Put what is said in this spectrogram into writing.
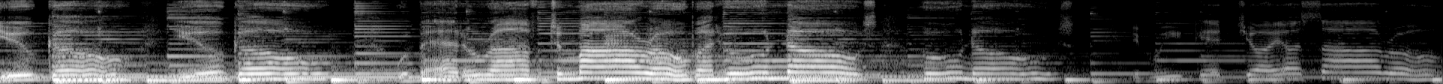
You go, you go. We're better off tomorrow, but who knows? Who knows if we get joy or sorrow?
